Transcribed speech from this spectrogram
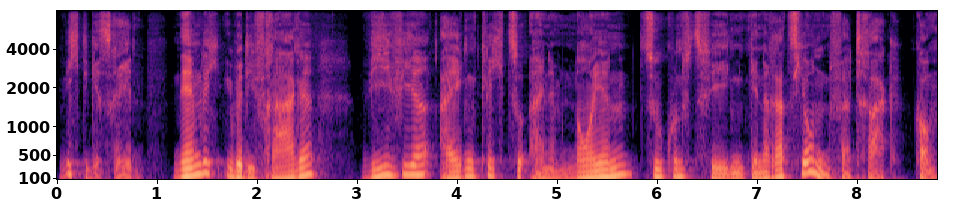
Wichtiges reden. Nämlich über die Frage, wie wir eigentlich zu einem neuen, zukunftsfähigen Generationenvertrag kommen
